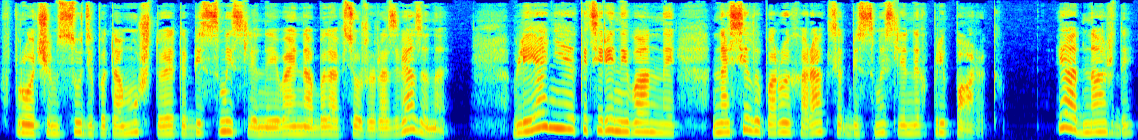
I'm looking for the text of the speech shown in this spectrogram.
Впрочем, судя по тому, что эта бессмысленная война была все же развязана, влияние Екатерины Ивановны носило порой характер бессмысленных припарок. И однажды,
